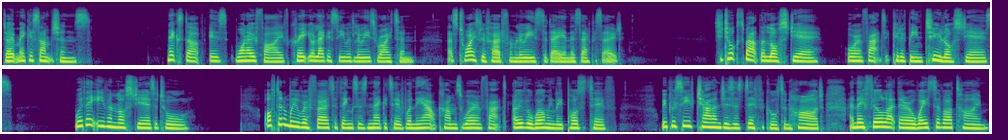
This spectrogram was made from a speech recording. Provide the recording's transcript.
Don't make assumptions. Next up is 105 Create Your Legacy with Louise Wrighton. That's twice we've heard from Louise today in this episode. She talks about the lost year, or in fact, it could have been two lost years. Were they even lost years at all? Often we refer to things as negative when the outcomes were in fact overwhelmingly positive. We perceive challenges as difficult and hard, and they feel like they're a waste of our time,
